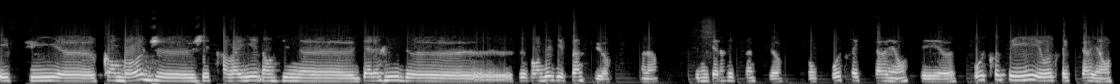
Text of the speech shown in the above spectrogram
Et puis euh, Cambodge, j'ai travaillé dans une euh, galerie de, je vendais des peintures, voilà, C'est une galerie de peinture. Donc autre expérience et euh, autre pays et autre expérience,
